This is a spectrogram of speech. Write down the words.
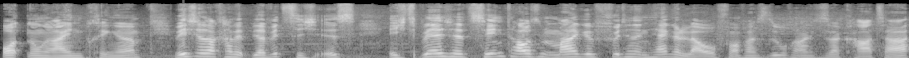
Ordnung reinbringe. Wisst ihr, was wieder witzig ist? Ich bin jetzt 10.000 Mal geführt hin und her gelaufen auf der Suche nach dieser Karte.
